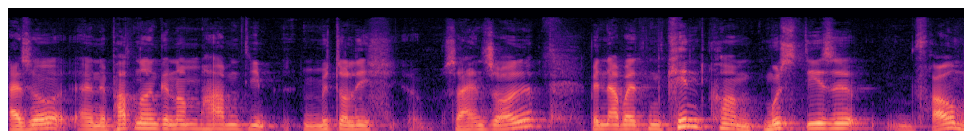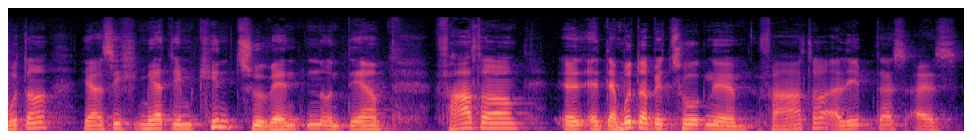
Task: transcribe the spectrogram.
also eine Partnerin genommen haben, die mütterlich sein soll. Wenn aber ein Kind kommt, muss diese Frau, Mutter, ja sich mehr dem Kind zuwenden und der Vater, äh, der mutterbezogene Vater erlebt das als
